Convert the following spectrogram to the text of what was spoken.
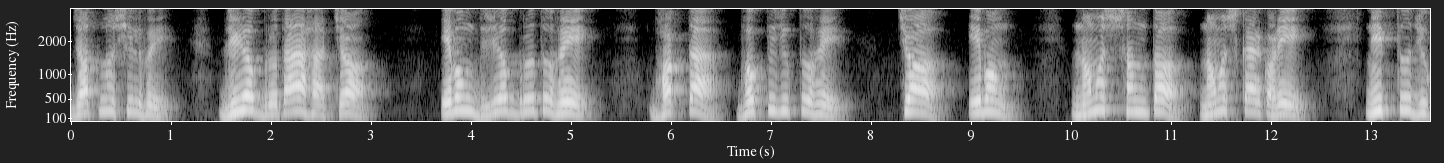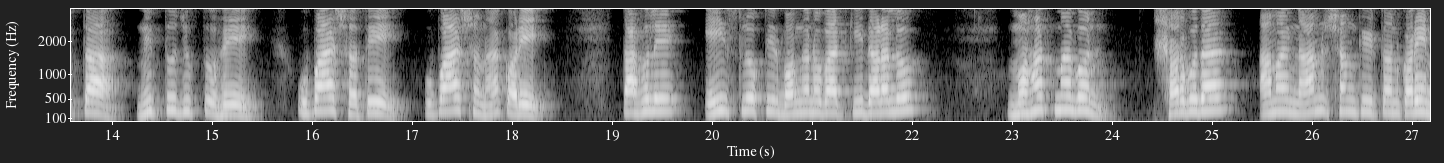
যত্নশীল হয়ে। দৃঢ়ব্রতাহা চ। এবং দৃঢ়ব্রত হয়ে, ভক্তা ভক্তিযুক্ত হয়ে, চ এবং নমস্যন্ত নমস্কার করে, নিত্যযুক্তা নিত্যযুক্ত হয়ে, উপাসতে উপাসনা করে। তাহলে এই শ্লোকটির বঙ্গানুবাদ কি দাঁড়াল? মহাত্মাগণ সর্বদা আমার নাম সংকীর্তন করেন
